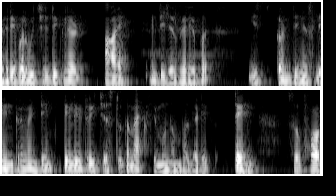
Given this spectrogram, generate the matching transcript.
variable which is declared i integer variable is continuously incrementing till it reaches to the maximum number that is 10 so for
